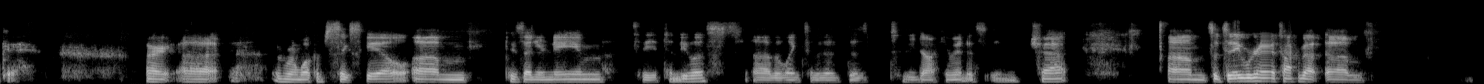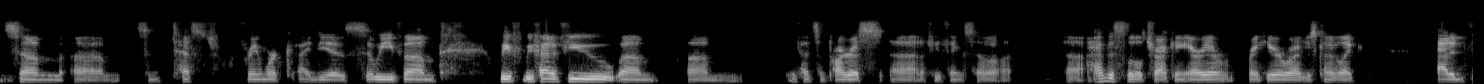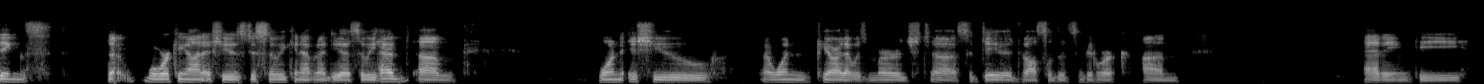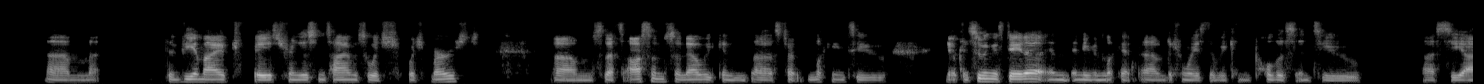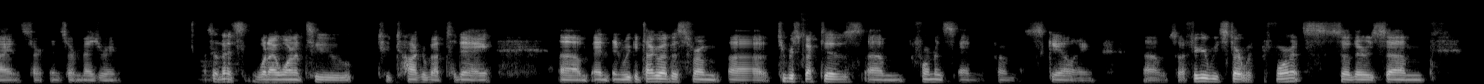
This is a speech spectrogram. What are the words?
Okay. All right, uh, everyone, welcome to Sig Scale. Um, please add your name to the attendee list. Uh, the link to the, the, to the document is in chat. Um, so today we're going to talk about um, some um, some test framework ideas. So we've um, we've we've had a few um, we've had some progress uh, on a few things. So uh, I have this little tracking area right here where I just kind of like added things that we're working on issues just so we can have an idea. So we had um, one issue or one PR that was merged. Uh, so David Vossel did some good work on adding the um, the VMI phase transition times, which which merged. Um, so that's awesome. So now we can uh, start looking to, you know, consuming this data and, and even look at um, different ways that we can pull this into uh, CI and start and start measuring. So that's what I wanted to to talk about today. Um, and, and we can talk about this from uh, two perspectives, um, performance and from scaling. Um, so I figured we'd start with performance. So there's um,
